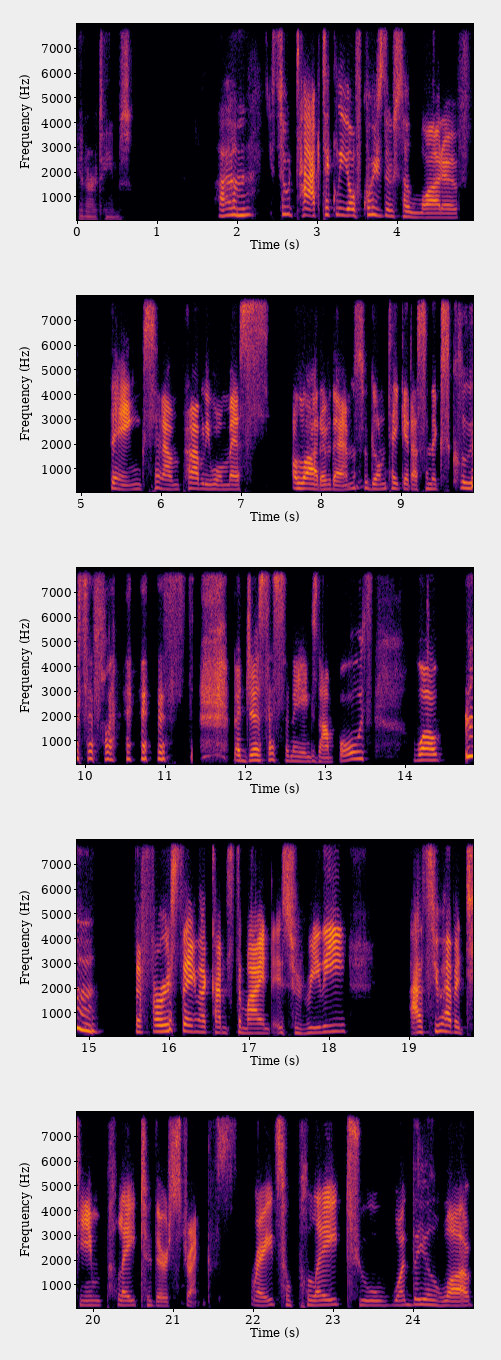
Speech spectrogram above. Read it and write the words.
in our teams um so tactically of course there's a lot of things and i probably will miss a lot of them. So don't take it as an exclusive list, but just as any examples. Well, the first thing that comes to mind is really, as you have a team, play to their strengths, right? So play to what they love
